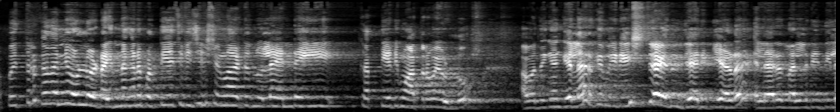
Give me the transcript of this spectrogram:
അപ്പോൾ ഇത്രയൊക്കെ തന്നെ ഉള്ളൂ കേട്ടോ. ഇന്നങ്ങനെ പ്രത്യേകിച്ച് വിശേഷങ്ങളായിട്ടൊന്നുമില്ല. എന്റെ ഈ കത്തിയടി മാത്രമേ ഉള്ളൂ. അപ്പോൾ നിങ്ങൾക്ക് എല്ലാവർക്കും വീഡിയോ ഇഷ്ടമായെന്ന് വിചാരിക്കുകയാണ്. എല്ലാവരും നല്ല രീതിയിൽ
